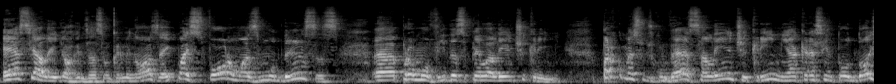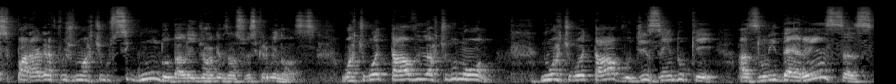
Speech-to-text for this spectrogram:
Essa é a lei de organização criminosa e quais foram as mudanças uh, promovidas pela lei anticrime. Para começo de conversa, a lei anticrime acrescentou dois parágrafos no artigo 2 da lei de organizações criminosas, o artigo 8 e o artigo 9. No artigo 8 dizendo que as lideranças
